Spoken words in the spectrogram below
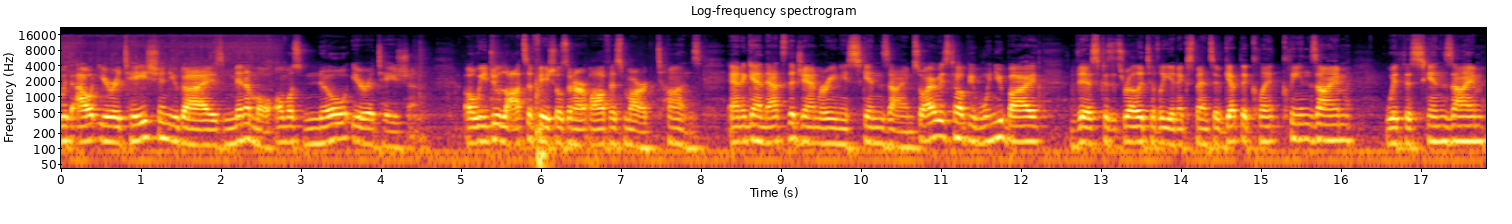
without irritation, you guys. Minimal, almost no irritation. Oh, we do lots of facials in our office, Mark, tons. And again, that's the Jan Marini Skinzyme. So I always tell people when you buy this, because it's relatively inexpensive, get the Cleanzyme with the Skinzyme.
